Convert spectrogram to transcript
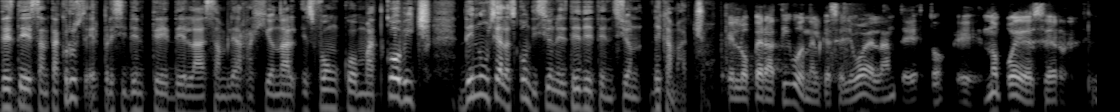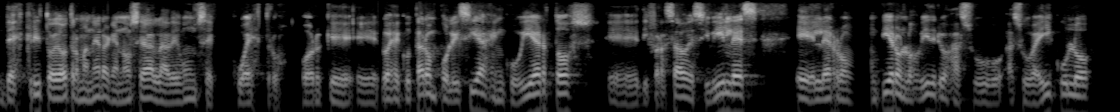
Desde Santa Cruz, el presidente de la Asamblea Regional, Svonko Matkovich, denuncia las condiciones de detención de Camacho. El operativo en el que se llevó adelante esto eh, no puede ser descrito de otra manera que no sea la de un secuestro, porque eh, lo ejecutaron policías encubiertos, eh, disfrazados de civiles, le rompieron los vidrios a su, a su vehículo,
